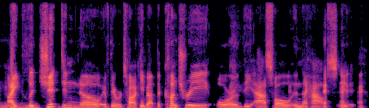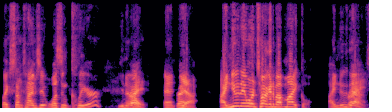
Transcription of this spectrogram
Mhm. I legit didn't know if they were talking about the country or the asshole in the house. It- like sometimes it wasn't clear, you know? right, And right. yeah, I knew they weren't talking about Michael. I knew Right, that,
